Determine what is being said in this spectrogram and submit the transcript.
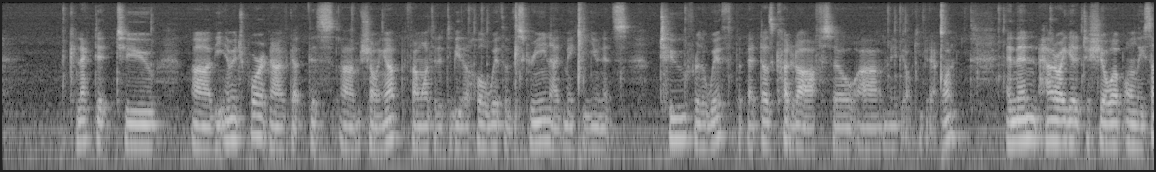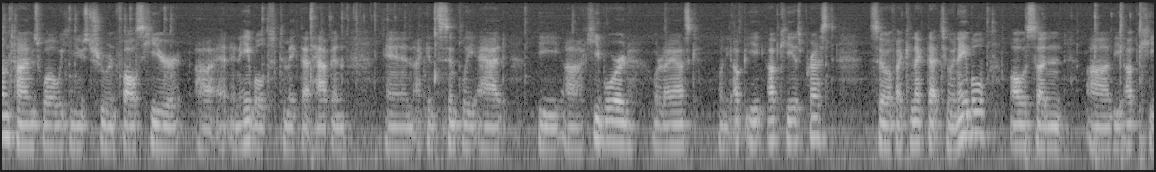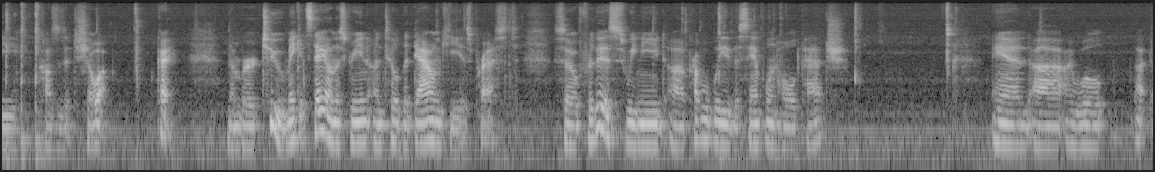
connect it to uh, the image port. Now I've got this um, showing up. If I wanted it to be the whole width of the screen, I'd make the units 2 for the width, but that does cut it off, so uh, maybe I'll keep it at 1. And then how do I get it to show up only sometimes? Well, we can use true and false here uh, at enabled to make that happen. And I can simply add the uh, keyboard, what did I ask? When the up, e up key is pressed. So if I connect that to enable, all of a sudden uh, the up key causes it to show up. Okay. Number two, make it stay on the screen until the down key is pressed. So for this, we need uh, probably the sample and hold patch. And uh, I will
